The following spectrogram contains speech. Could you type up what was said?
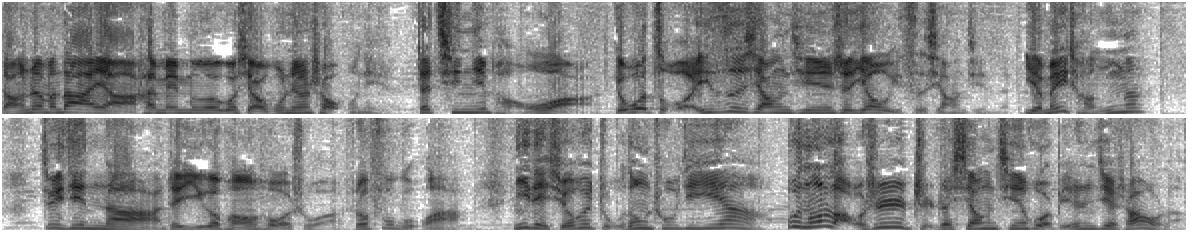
长这么大呀，还没摸过小姑娘手呢。这亲戚朋友啊，给我左一次相亲是右一次相亲的，也没成啊。最近呐，这一个朋友和我说，说复古啊，你得学会主动出击呀，不能老是指着相亲或者别人介绍了。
